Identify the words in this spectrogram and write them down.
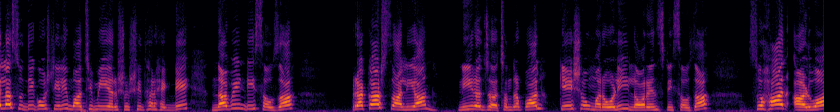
ಎಲ್ಲ ಸುದ್ದಿಗೋಷ್ಠಿಯಲ್ಲಿ ಮಾಜಿ ಮೇಯರ್ ಶಶಿಧರ್ ಹೆಗ್ಡೆ, ನವೀನ್ ಡಿ ಸೌಜಾ, ಪ್ರಕಾಶ್ ಸಾಲಿಯಾನ್, ನೀರಜ ಚಂದ್ರಪಾಲ್, ಕೇಶವ್ ಮರೋಳಿ, ಲಾರೆನ್ಸ್ ಡಿ ಸೌಜಾ, ಸುಹಾನ್ ಆಳ್ವಾ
